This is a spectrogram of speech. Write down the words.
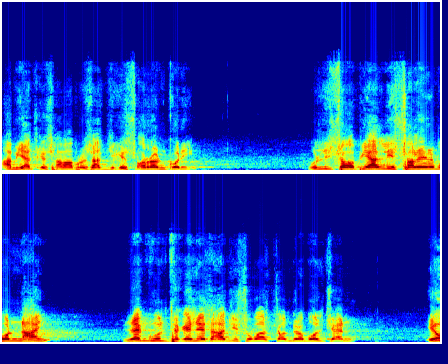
আমি আজকে শ্যামাপ্রসাদজিকে স্মরণ করি। উনিশশো বিয়াল্লিশ সালের বন্যায় রেঙ্গুন থেকে নেতাজি সুভাষচন্দ্র বলছেন you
